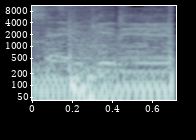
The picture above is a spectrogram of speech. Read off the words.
take it in.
